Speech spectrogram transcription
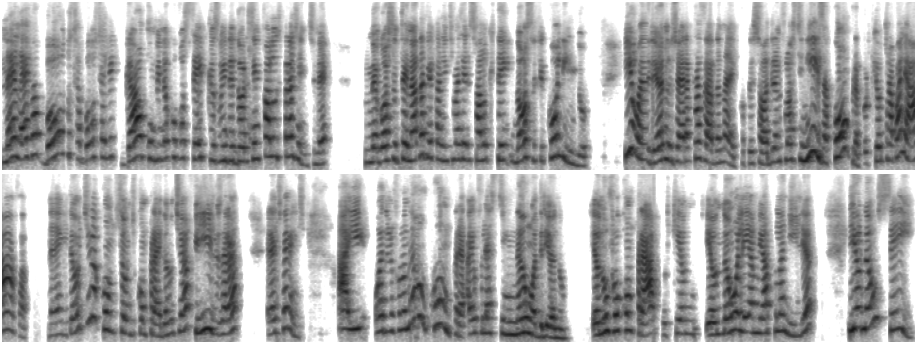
né? Leva a bolsa, a bolsa é legal, combina com você, porque os vendedores sempre falam isso pra gente, né? O negócio não tem nada a ver com a gente, mas eles falam que tem. Nossa, ficou lindo. E o Adriano já era casada na época. O pessoal, o Adriano falou assim: Isa, compra, porque eu trabalhava, né? Então eu tinha condição de comprar, ainda não tinha filhos, era era diferente. Aí o Adriano falou: não, compra. Aí eu falei assim: não, Adriano, eu não vou comprar, porque eu, eu não olhei a minha planilha e eu não sei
